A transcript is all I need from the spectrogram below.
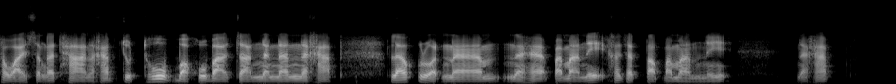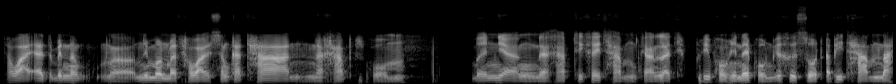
ถวายสังฆทานนะครับ จุดธูปบอกครูบาอาจารย์นั้นๆนะครับ แล้วกรวดน้ำนะฮะประมาณนี้เขาจะตอบประมาณนี้นะครับ ถวายอาจจะเป็นนิมนต์มาถวายสังฆทานนะครับ ผม เหมือนอย่างนะครับที่เคยทำกันและที่ผมเห็นได้ผลก็คือสวดอภิธรรมนะ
